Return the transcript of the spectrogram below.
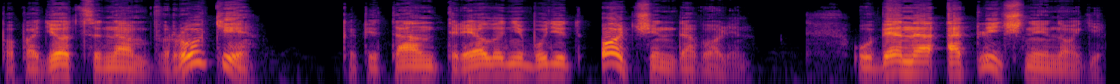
попадется нам в руки, капитан Трелани будет очень доволен. У Бена отличные ноги.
